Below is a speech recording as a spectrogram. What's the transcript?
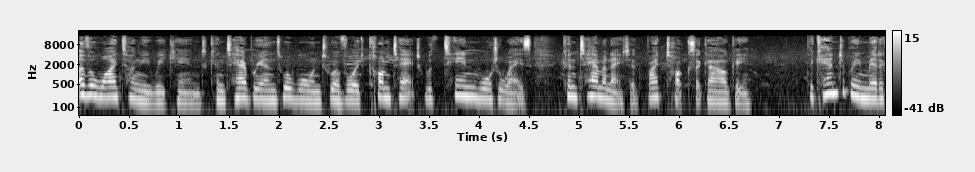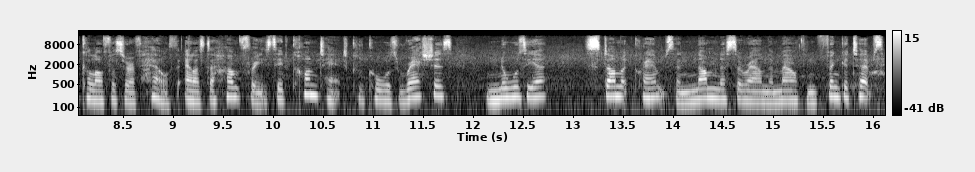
Over Waitangi weekend, Cantabrians were warned to avoid contact with 10 waterways contaminated by toxic algae. The Canterbury Medical Officer of Health, Alistair Humphrey, said contact could cause rashes, nausea, stomach cramps, and numbness around the mouth and fingertips,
